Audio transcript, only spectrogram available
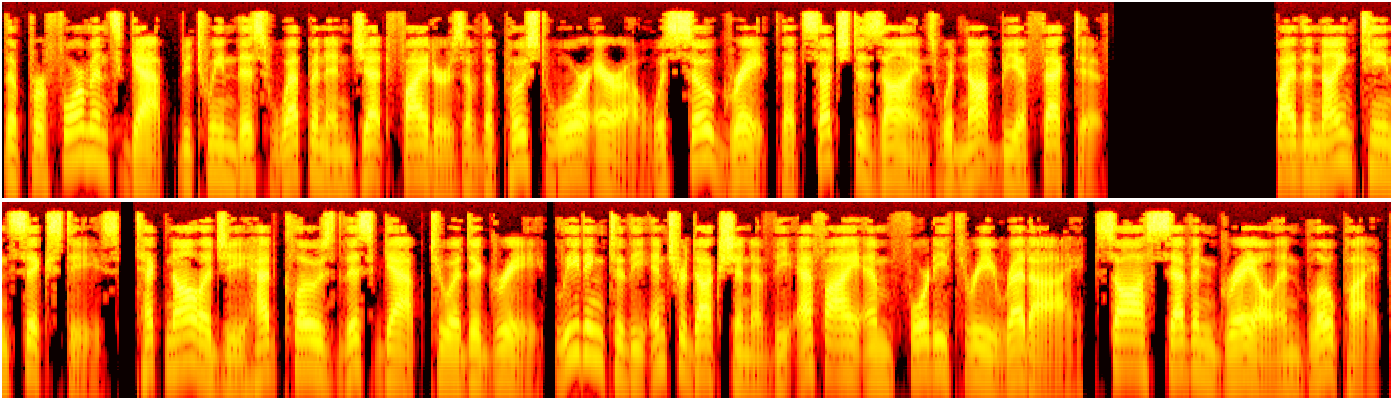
The performance gap between this weapon and jet fighters of the post-war era was so great that such designs would not be effective. By the 1960s, technology had closed this gap to a degree, leading to the introduction of the FIM-43 Redeye, SA-7 Grail and Blowpipe.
